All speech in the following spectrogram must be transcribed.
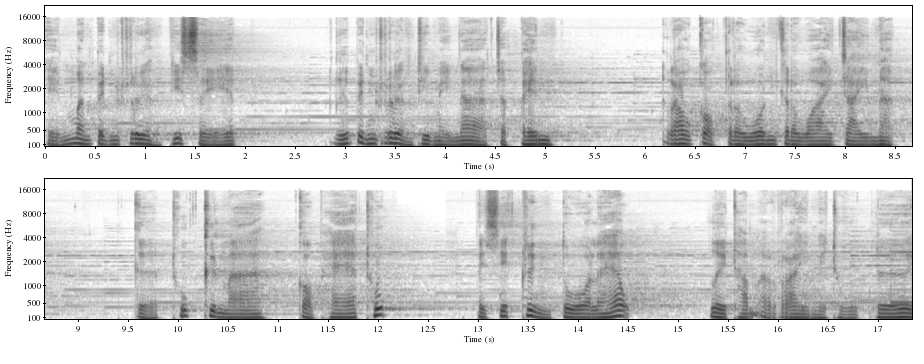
เห็นมันเป็นเรื่องพิเศษ หรือเป็นเรื่องที่ไม่น่าจะเป็น เราก็กระวนกระวายใจหนัก เกิดทุกข์ขึ้นมาก็แพ้ทุกข์ ไปเสียครึ่งตัวแล้ว เลยทำอะไรไม่ถูกเลย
